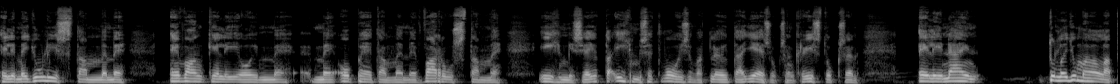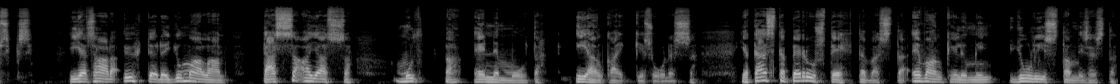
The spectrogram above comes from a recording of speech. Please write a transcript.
Eli me julistamme, me evankelioimme, me opetamme, me varustamme ihmisiä, jotta ihmiset voisivat löytää Jeesuksen Kristuksen. Eli näin tulla Jumalan lapsiksi ja saada yhteyden Jumalaan tässä ajassa, mutta ennen muuta iankaikkisuudessa. Ja tästä perustehtävästä, evankeliumin julistamisesta,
